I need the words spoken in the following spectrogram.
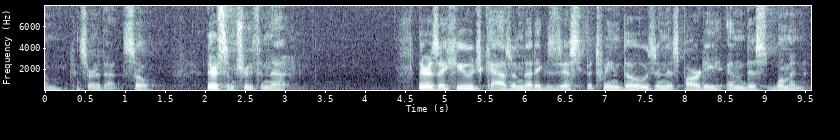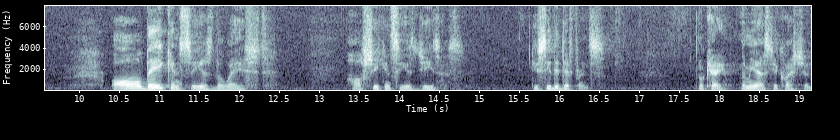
um, concern of that. So there's some truth in that. There is a huge chasm that exists between those in this party and this woman. All they can see is the waste. All she can see is Jesus. Do you see the difference? Okay, let me ask you a question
